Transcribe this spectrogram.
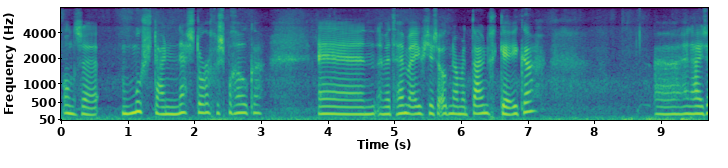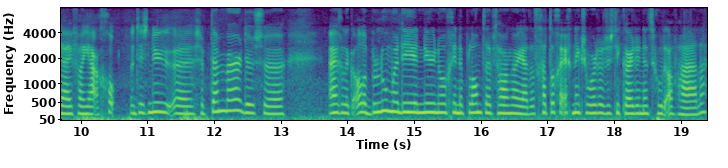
onze moestuin Nestor gesproken. En met hem eventjes ook naar mijn tuin gekeken. Uh, en hij zei van ja, god, het is nu uh, september, dus uh, eigenlijk alle bloemen die je nu nog in de plant hebt hangen, ja, dat gaat toch echt niks worden, dus die kan je er net zo goed afhalen.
